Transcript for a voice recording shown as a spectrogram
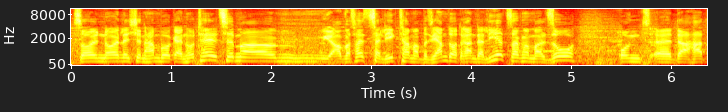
sollen neulich in Hamburg ein Hotelzimmer, mm, ja, was heißt zerlegt haben, aber sie haben dort randaliert, sagen wir mal so. Und äh, da hat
